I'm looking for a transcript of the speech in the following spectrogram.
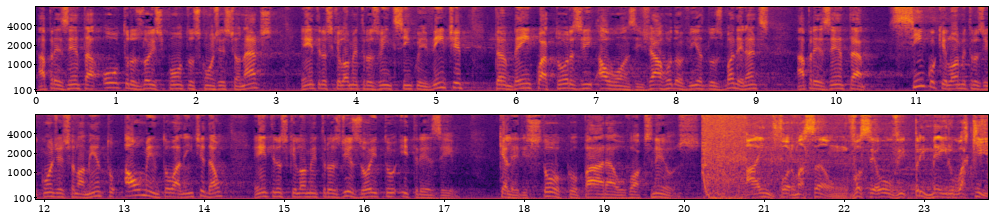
apresenta outros dois pontos congestionados entre os quilômetros 25 e 20, também 14 ao 11. Já a rodovia dos Bandeirantes apresenta 5 quilômetros de congestionamento, aumentou a lentidão entre os quilômetros 18 e 13. Keller Estocco para o Vox News. A informação você ouve primeiro aqui.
